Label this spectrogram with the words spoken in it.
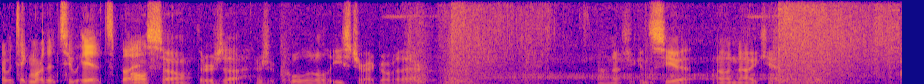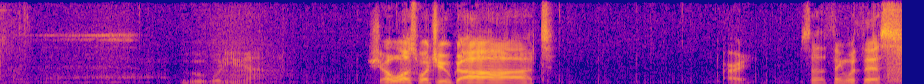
It would take more than two hits, but Also, there's a there's a cool little Easter egg over there. I don't know if you can see it. Oh no, you can't. Ooh, what do you got? Show us what you got. All right. So the thing with this,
